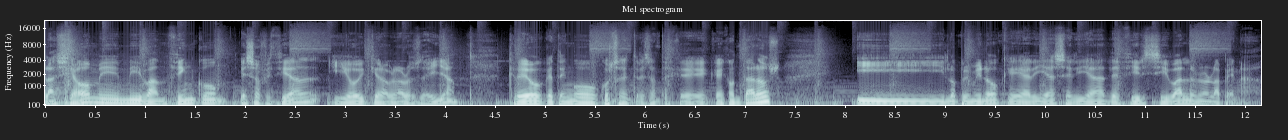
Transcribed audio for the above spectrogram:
La Xiaomi Mi Band 5 es oficial y hoy quiero hablaros de ella. Creo que tengo cosas interesantes que, contaros y lo primero que haría sería decir si vale o no la pena.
